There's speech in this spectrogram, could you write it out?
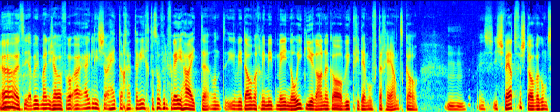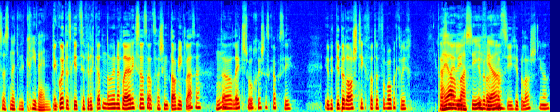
Ja, es, aber ich meine, ist auch Frage, eigentlich ist, hat doch der Richter so viele Freiheiten und irgendwie da mal ein bisschen mit mehr Neugier rangehen, wirklich dem auf den Kern zu gehen. Mhm. Es ist schwer zu verstehen, warum sie das nicht wirklich wollen. Ja gut, es gibt ja vielleicht gerade einen neuen Erklärungsansatz. Hast du im Tag gelesen? Hm? Da, letzte Woche ist das, glaube ich, über die Überlastung von der, vom Obergericht. Ah ja, massiv, Überla- ja. Massive Überlastung. Oder?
